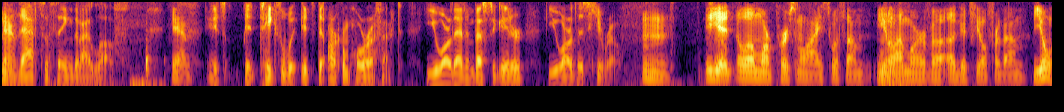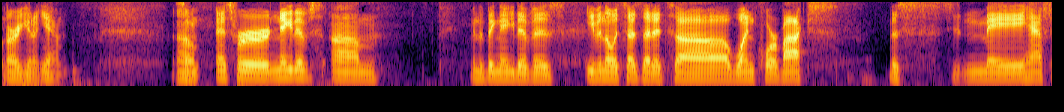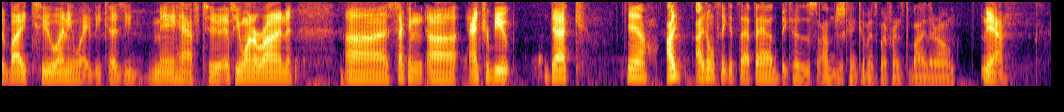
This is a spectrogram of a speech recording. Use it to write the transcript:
That's the thing that I love. Yeah. It's it takes away it's the Arkham horror effect. You are that investigator, you are this hero. Mhm. You So- get a little more personalized with them. You get a Mhm. lot more of a, a good feel for them. You own it. Or you get yeah. So- Um, as for negatives, um, I mean the big negative is even though it says that it's uh, one core box, this may have to buy two anyway because you may have to if you want to run uh second uh attribute deck. Yeah, I I don't think it's that bad because I'm just gonna convince my friends to buy their own. Yeah.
